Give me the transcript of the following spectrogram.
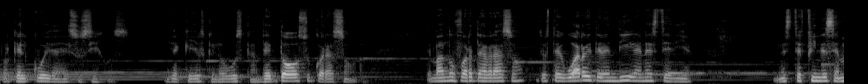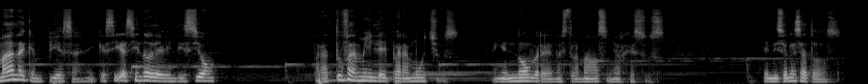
porque Él cuida de sus hijos y de aquellos que lo buscan de todo su corazón. Te mando un fuerte abrazo. Dios te guarde y te bendiga en este día en este fin de semana que empieza y que siga siendo de bendición para tu familia y para muchos, en el nombre de nuestro amado Señor Jesús. Bendiciones a todos.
